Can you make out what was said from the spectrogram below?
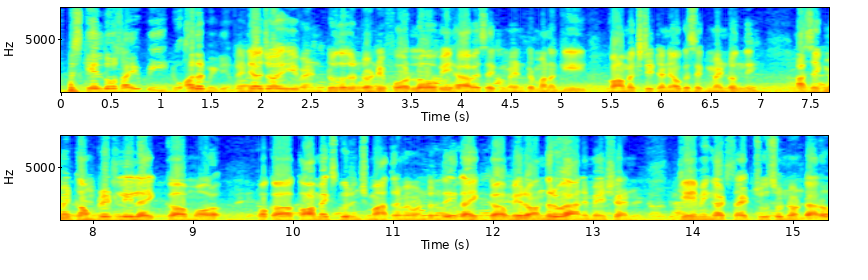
upscale those IP to other medium. India joy event two thousand twenty ఫోర్లో వీ హ్యావ్ ఎ సెగ్మెంట్ మనకి కామిక్ స్ట్రీట్ అనే ఒక సెగ్మెంట్ ఉంది ఆ సెగ్మెంట్ కంప్లీట్లీ లైక్ మో ఒక కామిక్స్ గురించి మాత్రమే ఉంటుంది. లైక్ uh, మీరు అందరూ యానిమేషన్ గేమింగ్ అటు సైడ్ చూసుండి ఉంటారు.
